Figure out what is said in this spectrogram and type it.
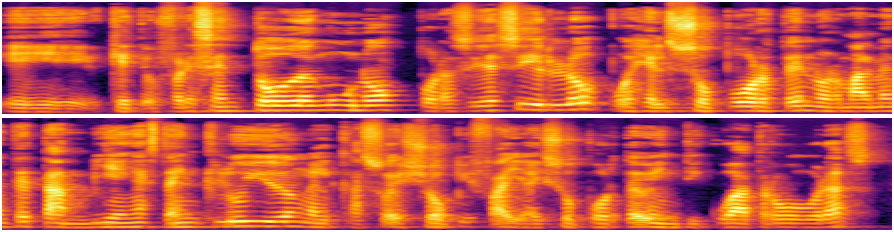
que te ofrecen todo en uno, por así decirlo, pues el soporte normalmente también está incluido. En el caso de Shopify hay soporte 24 horas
